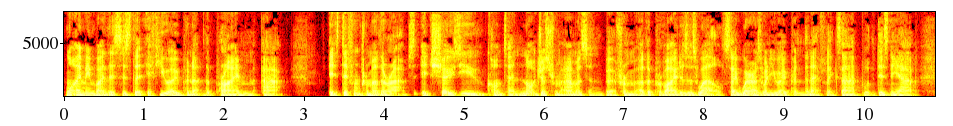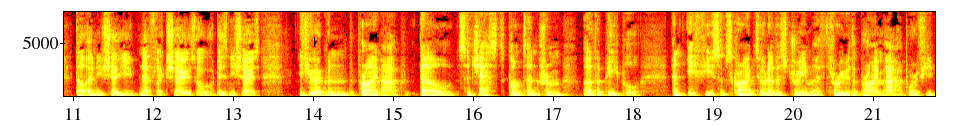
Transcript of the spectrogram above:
what I mean by this is that if you open up the Prime app, it's different from other apps. It shows you content not just from Amazon, but from other providers as well. So, whereas when you open the Netflix app or the Disney app, they'll only show you Netflix shows or Disney shows. If you open the Prime app, they'll suggest content from other people. And if you subscribe to another streamer through the Prime app, or if you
